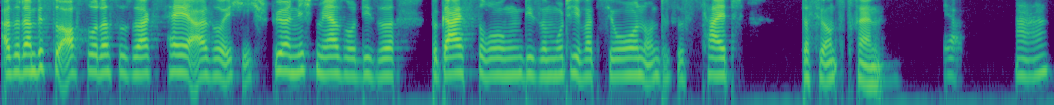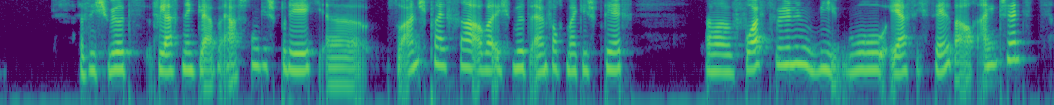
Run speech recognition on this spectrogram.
Also dann bist du auch so, dass du sagst, hey, also ich, ich spüre nicht mehr so diese Begeisterung, diese Motivation und es ist Zeit, dass wir uns trennen. Ja. Mhm. Also ich würde es vielleicht nicht gleich im ersten Gespräch äh, so ansprechen, aber ich würde einfach mal Gespräch äh, vorfühlen, wie, wo er sich selber auch einschätzt.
